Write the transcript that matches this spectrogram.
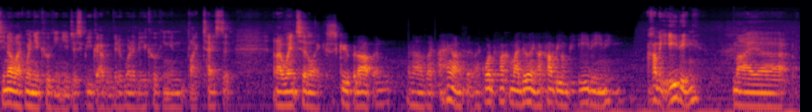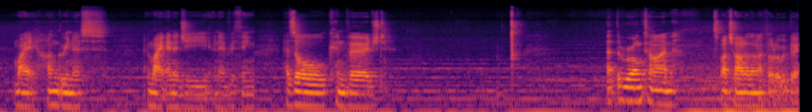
So you know, like when you're cooking, you just you grab a bit of whatever you're cooking and like taste it. And I went to like scoop it up, and, and I was like, hang on a second, like what the fuck am I doing? I can't be eating. I can't be eating. My uh, my hungriness and my energy and everything has all converged at the wrong time. It's much harder than I thought it would be.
